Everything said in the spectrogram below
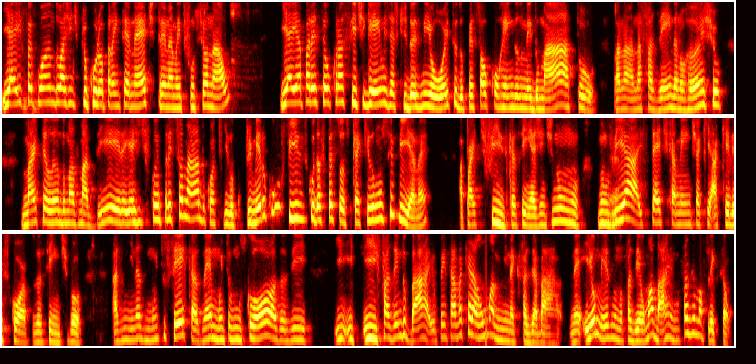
E aí foi quando a gente procurou pela internet treinamento funcional. E aí apareceu o CrossFit Games, acho que de 2008, do pessoal correndo no meio do mato, lá na, na fazenda, no rancho, martelando umas madeiras. E a gente ficou impressionado com aquilo. Primeiro com o físico das pessoas, porque aquilo não se via, né? a parte física, assim, a gente não, não é. via esteticamente aqui, aqueles corpos, assim, tipo, as meninas muito secas, né? Muito musculosas e, e, e, fazendo barra. Eu pensava que era uma menina que fazia barra, né? Eu mesmo não fazia uma barra, eu não fazia uma flexão.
